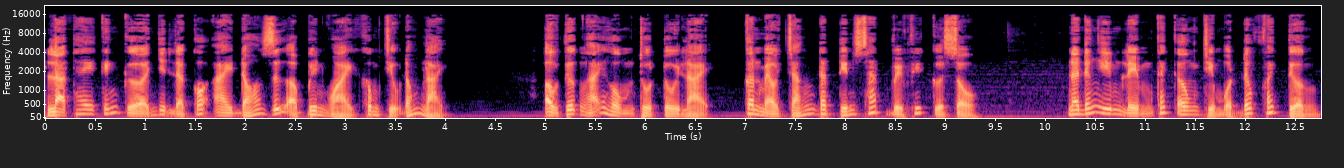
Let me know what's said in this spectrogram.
Lạ thay cánh cửa như là có ai đó giữ ở bên ngoài không chịu đóng lại. Ông Tước hãi hùng thụt tùi lại, con mèo trắng đã tiến sát về phía cửa sổ. Nó đứng im lìm cách ông chỉ một đốc vách tường,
